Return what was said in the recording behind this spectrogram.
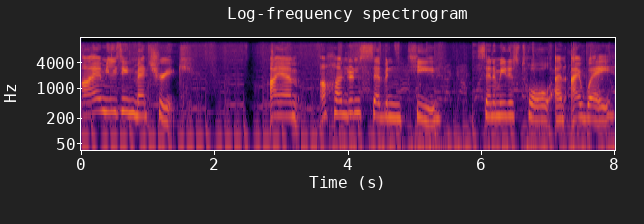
I am using metric. I am 170 centimeters tall and I weigh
